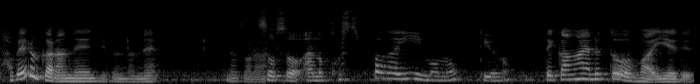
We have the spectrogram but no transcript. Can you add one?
食べるからね自分らね。だから。そうそうあのコスパがいいものっていうのって考えるとまあ家で。っ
